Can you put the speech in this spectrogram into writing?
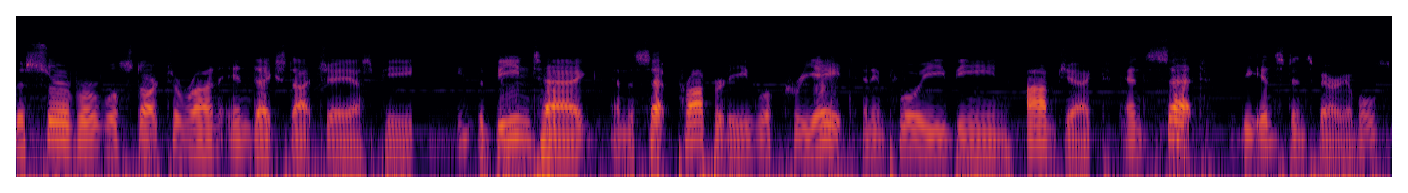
the server will start to run index.jsp. The bean tag and the set property will create an employee bean object and set the instance variables.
